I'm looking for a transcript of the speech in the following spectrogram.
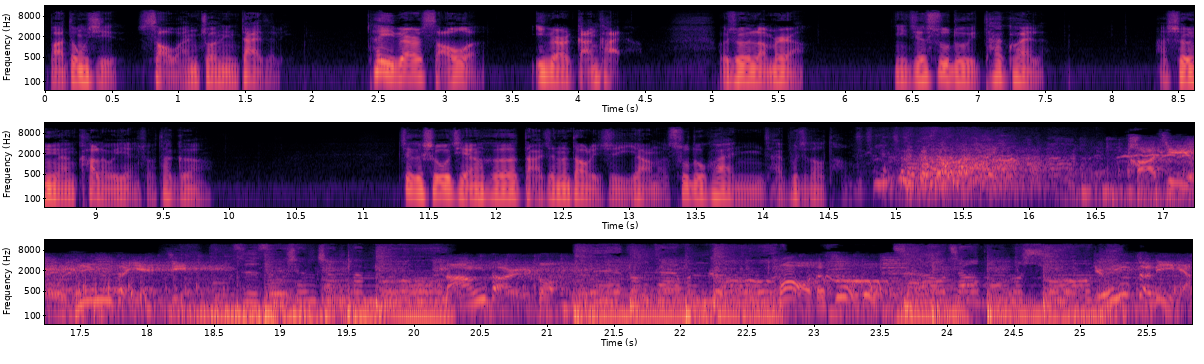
把东西扫完装进袋子里。他一边扫我，一边感慨啊！我说：“老妹儿啊，你这速度也太快了。”啊，收银员看了我一眼，说：“大哥，这个收钱和打针的道理是一样的，速度快你才不知道疼。”他具有鹰的眼睛，狼的耳朵，豹的速度，云的力量。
